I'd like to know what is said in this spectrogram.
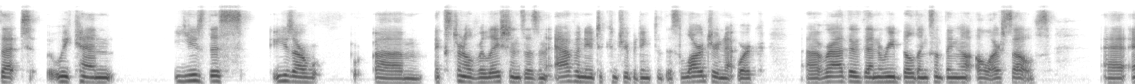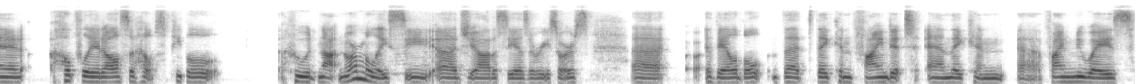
that we can use this, use our um, external relations as an avenue to contributing to this larger network uh, rather than rebuilding something all ourselves. Uh, and hopefully it also helps people who would not normally see uh, geodesy as a resource uh, available, that they can find it and they can uh, find new ways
